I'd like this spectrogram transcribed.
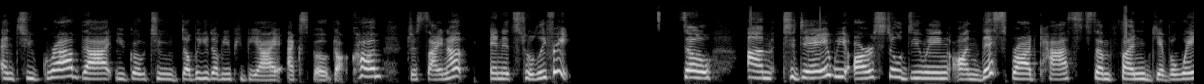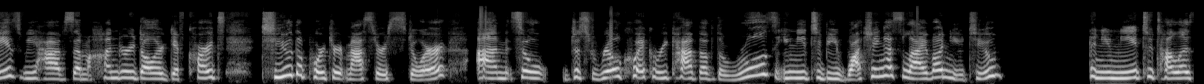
And to grab that, you go to www.ppiexpo.com, just sign up, and it's totally free. So um, today we are still doing on this broadcast some fun giveaways. We have some hundred dollar gift cards to the Portrait Masters store. Um, so just real quick recap of the rules. You need to be watching us live on YouTube and you need to tell us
